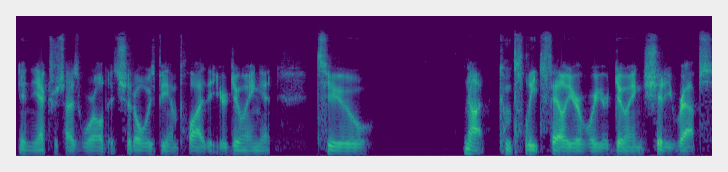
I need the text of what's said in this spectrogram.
in the exercise world, it should always be implied that you're doing it to not complete failure where you're doing shitty reps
